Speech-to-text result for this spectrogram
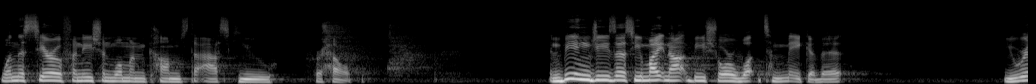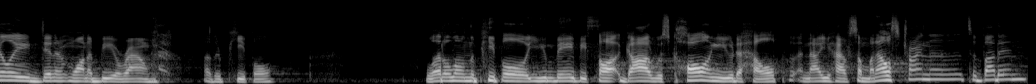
when the Syrophoenician woman comes to ask you for help. In being Jesus, you might not be sure what to make of it. You really didn't want to be around other people, let alone the people you maybe thought God was calling you to help, and now you have someone else trying to, to butt in.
